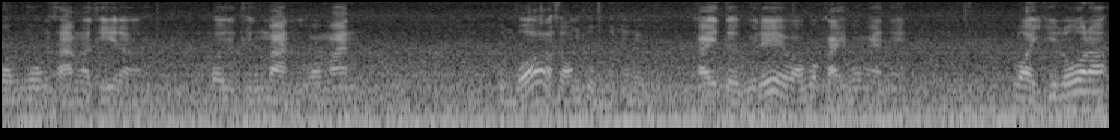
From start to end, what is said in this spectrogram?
หกโมงสามนาทีแล้วก็จะถึงบ้านประมาณคุณบ่สองทุ่มคนนึงไก่เติมไปได้ว่าบ่ไก่ประมาณนี้ร้อยกิโลเนาะ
